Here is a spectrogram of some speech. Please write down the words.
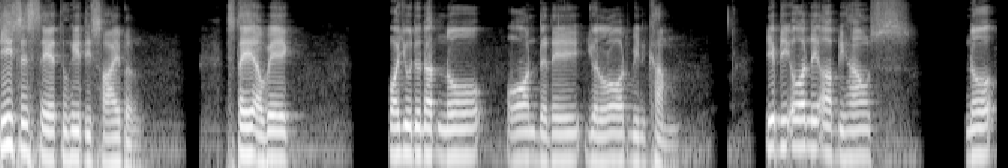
Jesus said to his disciples, Stay awake, for you do not know on the day your Lord will come. If the owner of the house know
